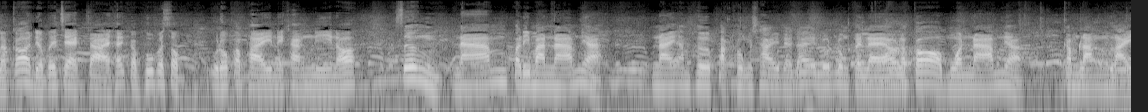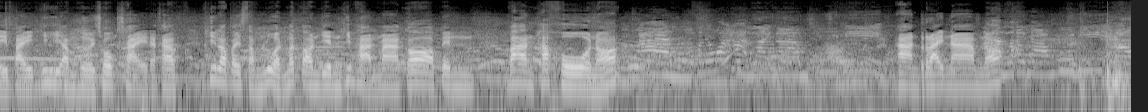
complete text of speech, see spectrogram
แล้วก็เดี๋ยวไปแจกจ่ายให้กับผู้ประสบอุทกภัยในครั้งนี้เนาะ ซึ่งน้ำปริมาณน้ำเนี่ยในอำเภอปักธงชัยเนี่ยได้ลดลงไปแล้ว แล้วก็มวลน้ำเนี่ยกำลังไหลไปที่อำเภอโชคชัยนะครับ ที่เราไปสำรวจเมื่อตอนเย็นที่ผ่านมาก็เป็นบ้านพระโคเนาะอ่านเขาเรียกว่าอ่านรายนามผู้ที่อ่านรายนามอ่าเนาะนรายนามผู้ที่เอา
